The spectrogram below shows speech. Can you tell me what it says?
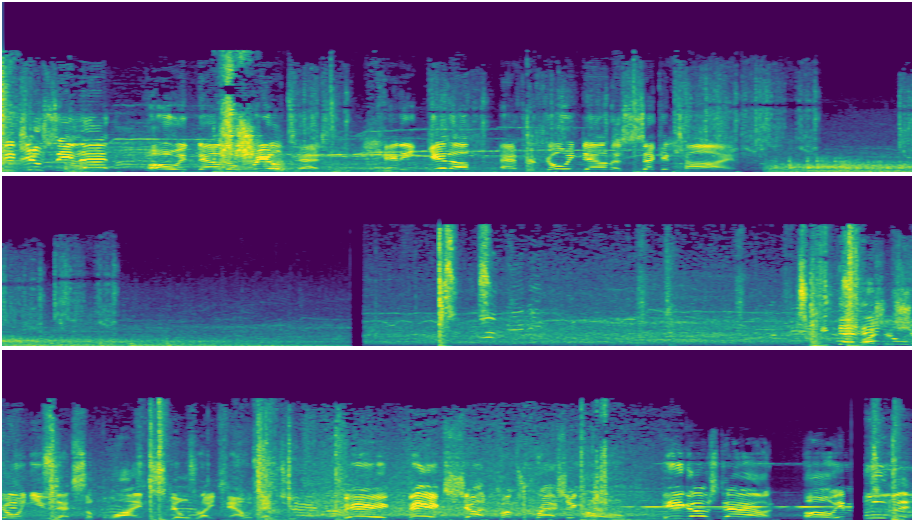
Did you see that? Oh, and now the real test. Can he get up after going down a second time? Crusher showing you that sublime skill right now with that two. Big, big shot comes crashing home. He goes down. Oh, he move it.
